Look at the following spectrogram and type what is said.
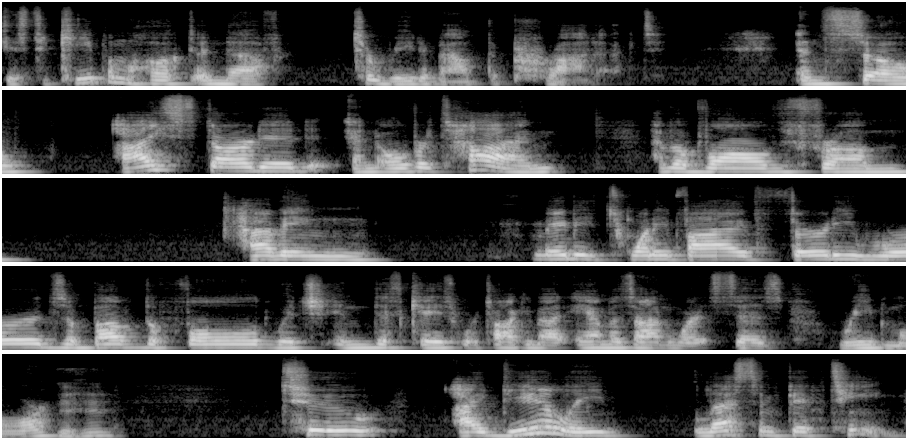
is to keep them hooked enough to read about the product. And so I started and over time have evolved from having maybe 25, 30 words above the fold, which in this case we're talking about Amazon where it says read more, mm-hmm. to ideally less than 15.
